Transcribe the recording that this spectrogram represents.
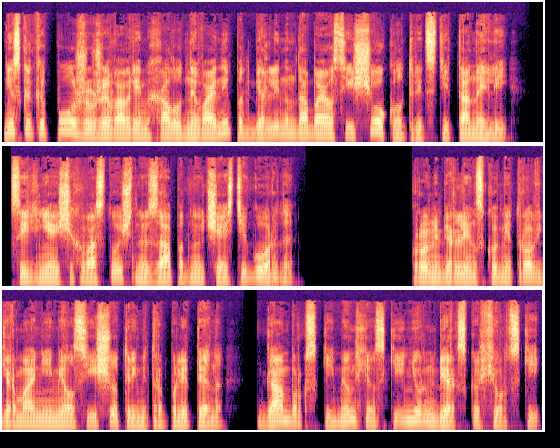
Несколько позже, уже во время Холодной войны, под Берлином добавился еще около 30 тоннелей, соединяющих восточную и западную части города. Кроме берлинского метро, в Германии имелось еще три метрополитена – Гамбургский, Мюнхенский и Нюрнбергско-Фюртский.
